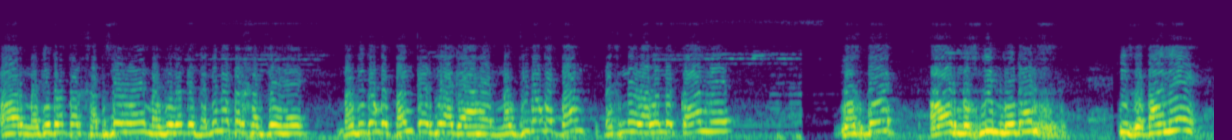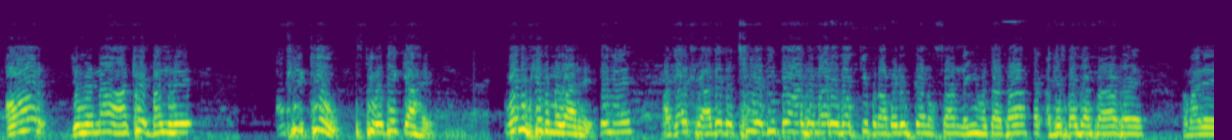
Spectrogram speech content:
और मस्जिदों पर कब्जे हैं, मस्जिदों की जमीनों पर कब्जे हैं, मस्जिदों को बंद कर दिया गया है। मस्जिदों को बंद रखने वालों में कौन है? वफबोट और मुस्लिम लीडर्स की जुबानें और जो है ना आँखें बंद है। आखिर क्यों? इसकी वजह क्या है? कौन इसके जिम्मेदार है? अगर क्यादत अच्छी होती तो आज हमारे वक्त की प्रॉपर्टीज़ का नुकसान नहीं होता था। अज़ीज़ बाजा साहब है, हमारे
